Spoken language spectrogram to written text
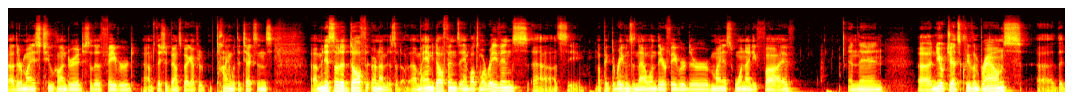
Uh, they're minus 200, so they're favored. Um, so they should bounce back after tying with the Texans. Uh, Minnesota Dolphins, or not Minnesota, uh, Miami Dolphins and Baltimore Ravens. Uh, let's see. I'll pick the Ravens in that one. They're favored. They're minus 195. And then uh, New York Jets, Cleveland Browns. the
